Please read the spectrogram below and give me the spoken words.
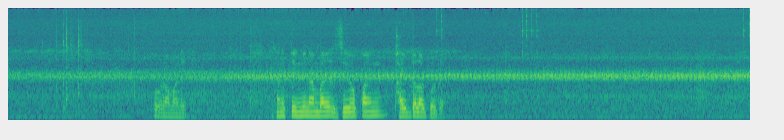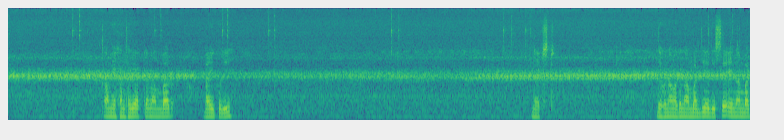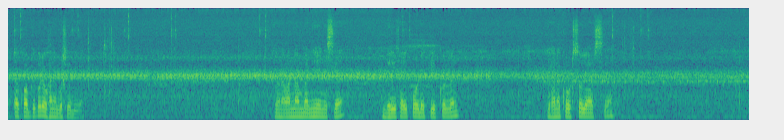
কোরা মানি এখানে pygmy number zero point five dollar পড়বে। তো আমি এখান থেকে একটা নাম্বার বাই করি। নেক্সট। দেখুন, আমাকে নাম্বার দিয়ে দিচ্ছে। এই নাম্বারটা কপি করে ওখানে বসিয়ে দিবেন দেখুন, আমার নাম্বার নিয়ে নিচ্ছে। ভেরিফাই কোডে ক্লিক করবেন। এখানে কোড চলে আসছে।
